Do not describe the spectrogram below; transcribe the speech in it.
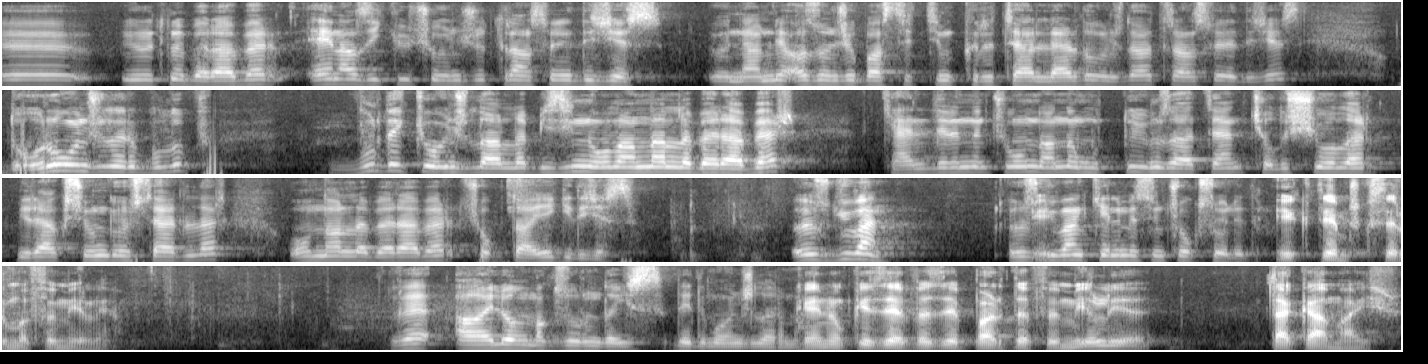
e, yönetimle beraber en az 2-3 oyuncu transfer edeceğiz. Önemli az önce bahsettiğim kriterlerde oyuncular transfer edeceğiz. Doğru oyuncuları bulup buradaki oyuncularla bizimle olanlarla beraber kendilerinden çoğundan da mutluyum zaten. Çalışıyorlar, bir reaksiyon gösterdiler. Onlarla beraber çok daha iyi gideceğiz. Özgüven. Özgüven kelimesini çok söyledim. E que temos que ser uma família. Ve aile olmak zorundayız dedim oyuncularıma. Quem não quiser fazer parte da família, está cá mais.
